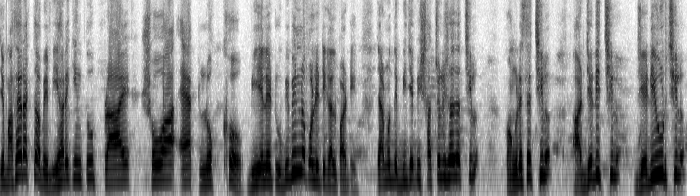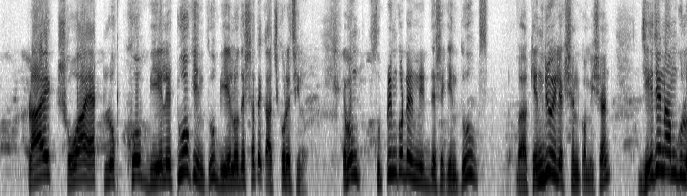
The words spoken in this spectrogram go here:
যে মাথায় রাখতে হবে, বিহারে কিন্তু প্রায় সোয়া এক লক্ষ বিএলএ টু বিভিন্ন পলিটিক্যাল পার্টির যার মধ্যে বিজেপি সাতচল্লিশ হাজার ছিল কংগ্রেসের ছিল আরজেডির ছিল জেডিউর ছিল প্রায় সোয়া এক লক্ষ বিএলএ টুও কিন্তু বিএলওদের সাথে কাজ করেছিল। এবং সুপ্রিম কোর্টের নির্দেশে কিন্তু কেন্দ্রীয় ইলেকশন কমিশন যে যে নামগুলো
